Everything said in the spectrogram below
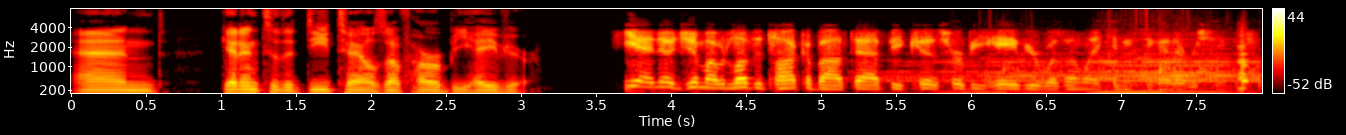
and get into the details of her behavior. Yeah, no, Jim, I would love to talk about that because her behavior was unlike anything I'd ever seen before.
